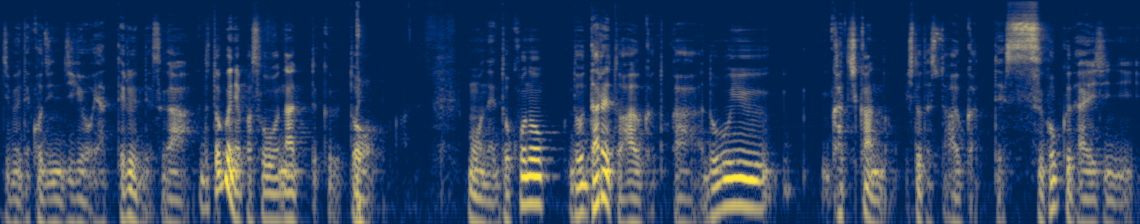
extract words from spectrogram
自分で個人事業をやってるんですが特にやっぱそうなってくるともうねどこのど誰と会うかとかどういう価値観の人たちと会うかってすごく大事に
